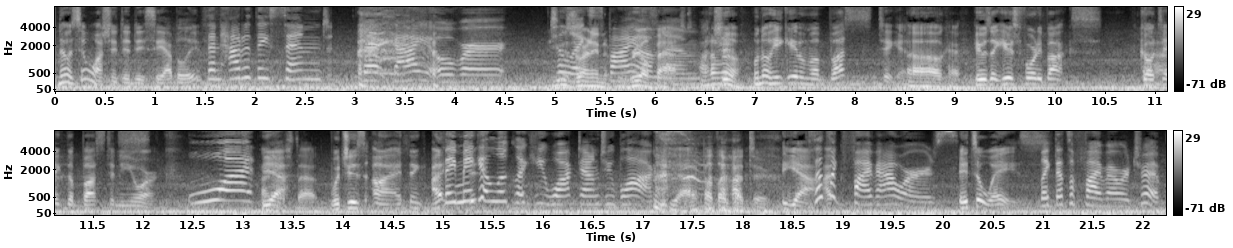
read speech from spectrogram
No, it's in Washington D.C., I believe. Then how did they send that guy over He to was like running spy real on fast. them? I don't Shoot. know. Well, no, he gave him a bus ticket. Oh, okay. he was like, "Here's forty bucks. Go Uh-huh. take the bus to New York." What? I yeah, missed that. which is, uh, I think, I, They make it look like he walked down two blocks. Yeah, I felt like that too. Yeah, That's I- like five hours. it's a ways. Like that's a five-hour trip.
